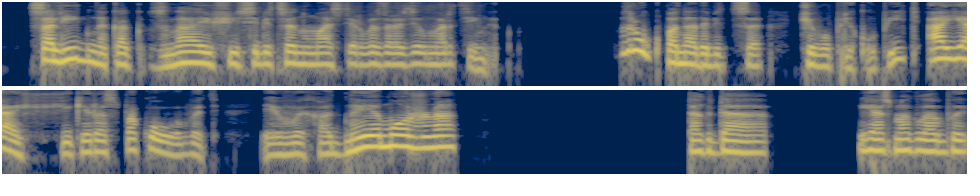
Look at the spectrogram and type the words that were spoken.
— солидно, как знающий себе цену мастер возразил Мартинек. Вдруг понадобится чего прикупить, а ящики распаковывать и в выходные можно. Тогда я смогла бы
